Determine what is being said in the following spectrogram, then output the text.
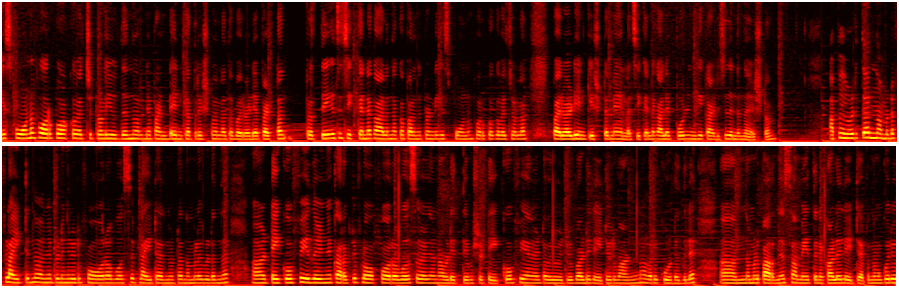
ഈ സ്പൂണും ഫോർക്കും ഒക്കെ വെച്ചിട്ടുള്ള യുദ്ധം എന്ന് പറഞ്ഞാൽ പണ്ട് എനിക്ക് അത്ര ഇഷ്ടമല്ലാത്ത പരിപാടിയാണ് പെട്ടെന്ന് പ്രത്യേകിച്ച് ചിക്കന്റെ കാലം എന്നൊക്കെ പറഞ്ഞിട്ടുണ്ടെങ്കിൽ സ്പൂണും ഫോർക്കും ഒക്കെ വെച്ചുള്ള പരിപാടി എനിക്ക് ഇഷ്ടമേ അല്ല. ചിക്കന്റെ കാലം എപ്പോഴും എനിക്ക് കടിച്ചു തിന്നുന്ന ഇഷ്ടം. അപ്പോൾ ഇവിടുത്തെ നമ്മുടെ ഫ്ലൈറ്റ് എന്ന് പറഞ്ഞിട്ടുണ്ടെങ്കിൽ ഒരു ഫോർ അവേഴ്സ് ഫ്ലൈറ്റ് ആയിരുന്നു കേട്ടോ നമ്മൾ ഇവിടുന്ന് ടേക്ക് ഓഫ് ചെയ്ത് കഴിഞ്ഞാൽ കറക്റ്റ് ഫ്ലോ ഫോർ അവേഴ്സ് കഴിഞ്ഞാണ് അവിടെ എത്തിയത്. പക്ഷേ ടേക്ക് ഓഫ് ചെയ്യാനായിട്ട് അവർ ഒരുപാട് ലേറ്റ് ഒരു വൺ അവർ കൂടുതൽ നമ്മൾ പറഞ്ഞ സമയത്തിനേക്കാൾ ലേറ്റ് അപ്പോൾ നമുക്കൊരു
